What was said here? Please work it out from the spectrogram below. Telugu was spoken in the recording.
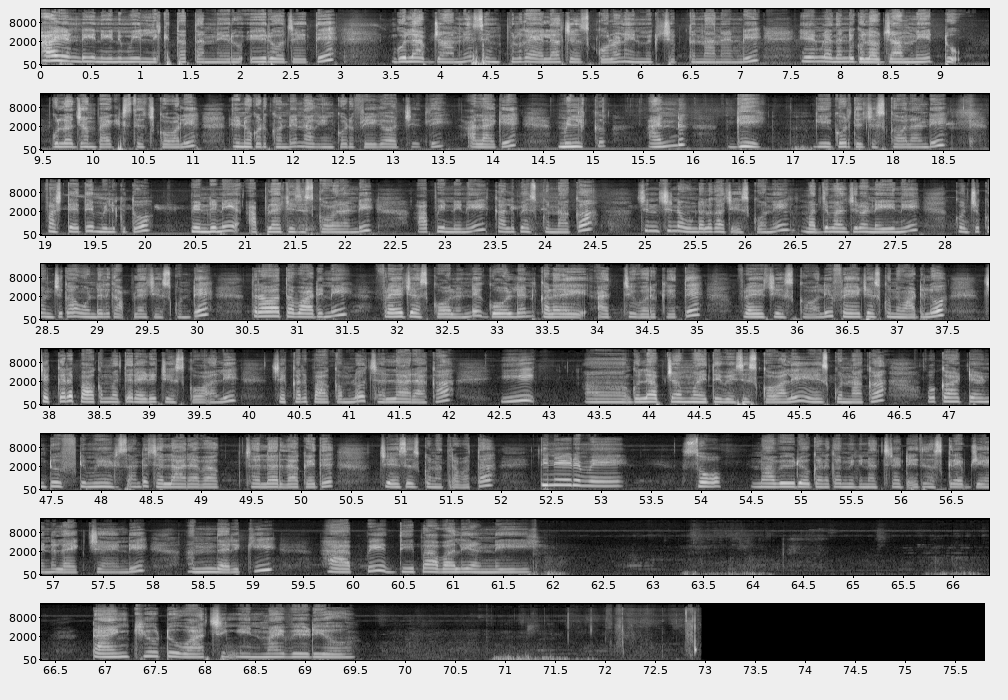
హాయ్ అండి నేను మీ లిఖిత తన్నీరు. ఈరోజైతే గులాబ్ జామ్ని సింపుల్గా ఎలా చేసుకోవాలో నేను మీకు చెప్తున్నానండి. ఏం లేదండి గులాబ్ జామ్ని టూ గులాబ్ జామ్ ప్యాకెట్స్ తెచ్చుకోవాలి. నేను ఒకటి కొంటే నాకు ఇంకోటి ఫ్రీగా వచ్చేది. అలాగే మిల్క్ అండ్ గీ గీ కూడా తెచ్చేసుకోవాలండి. ఫస్ట్ అయితే మిల్క్తో పిండిని అప్లై చేసేసుకోవాలండి. ఆ పిండిని కలిపేసుకున్నాక చిన్న చిన్న ఉండలుగా చేసుకొని మధ్య మధ్యలో నెయ్యిని కొంచెం కొంచెంగా ఉండలుగా అప్లై చేసుకుంటే తర్వాత వాటిని ఫ్రై చేసుకోవాలండి. గోల్డెన్ కలర్ వచ్చే వరకు అయితే ఫ్రై చేసుకోవాలి. ఫ్రై చేసుకున్న వాటిలో చక్కెర పాకం అయితే రెడీ చేసుకోవాలి. చక్కెర పాకంలో చల్లారాక ఈ గులాబ్ జామ్ అయితే వేసేసుకోవాలి. వేసుకున్నాక ఒక టెన్ టు ఫిఫ్టీ మినిట్స్ అంటే చల్లారా చల్లారదాకైతే అయితే చేసేసుకున్న తర్వాత తినేయడమే. సో నా వీడియో కనుక మీకు నచ్చినట్టయితే సబ్స్క్రైబ్ చేయండి లైక్ చేయండి. అందరికీ హ్యాపీ దీపావళి అండి. Thank you to watching in my video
